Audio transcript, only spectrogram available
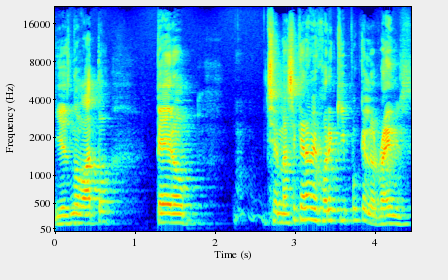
Y es novato, pero se me hace que era mejor equipo que los Rams.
